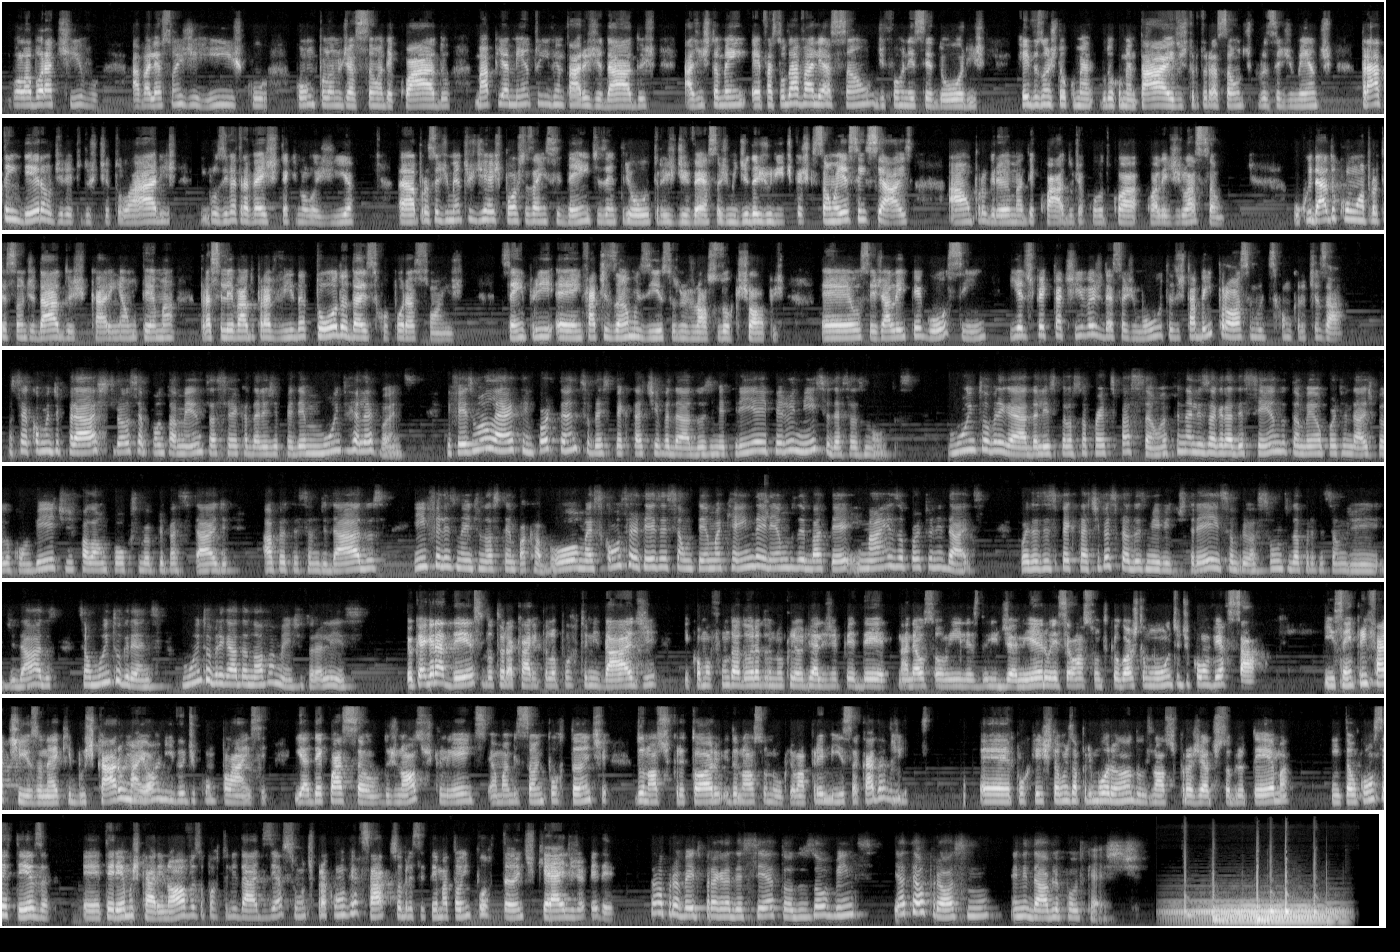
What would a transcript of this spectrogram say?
colaborativo, avaliações de risco, com um plano de ação adequado, mapeamento e inventários de dados. A gente também é, faz toda a avaliação de fornecedores, revisões documentais, estruturação dos procedimentos para atender ao direito dos titulares, inclusive através de tecnologia, uh, procedimentos de respostas a incidentes, entre outras diversas medidas jurídicas que são essenciais a um programa adequado de acordo com a, com a legislação. O cuidado com a proteção de dados, Karen, é um tema para ser levado para a vida toda das corporações. Sempre é, enfatizamos isso nos nossos workshops. É, ou seja, a lei pegou, sim, e as expectativas dessas multas está bem próximo de se concretizar. Você, como de praxe, trouxe apontamentos acerca da LGPD muito relevantes e fez um alerta importante sobre a expectativa da dosimetria e pelo início dessas multas. Muito obrigada, Liz, pela sua participação. Eu finalizo agradecendo também a oportunidade pelo convite de falar um pouco sobre a privacidade, a proteção de dados. Infelizmente, o nosso tempo acabou, mas com certeza esse é um tema que ainda iremos debater em mais oportunidades pois as expectativas para 2023 sobre o assunto da proteção de, de, dados são muito grandes. Muito obrigada novamente, doutora Liz. Eu que agradeço, doutora Karen, pela oportunidade e como fundadora do núcleo de LGPD na Nelson Williams do Rio de Janeiro, esse é um assunto que eu gosto muito de conversar. E sempre enfatizo né, que buscar um maior nível de compliance e adequação dos nossos clientes é uma missão importante do nosso escritório e do nosso núcleo, é uma premissa cada vez é, porque estamos aprimorando os nossos projetos sobre o tema. Então, com certeza, é, teremos, Karen, novas oportunidades e assuntos para conversar sobre esse tema tão importante que é a LGPD. Então, aproveito para agradecer a todos os ouvintes e até o próximo NW Podcast.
